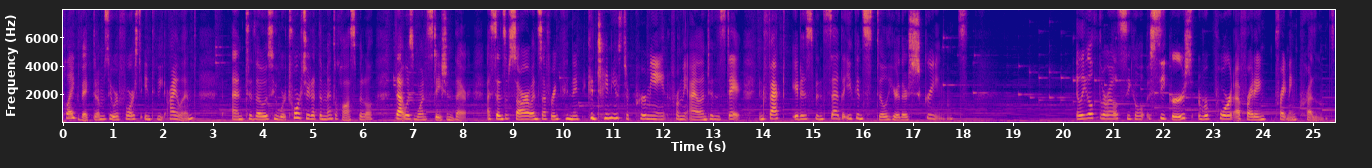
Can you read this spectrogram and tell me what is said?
plague victims who were forced into the island, and to those who were tortured at the mental hospital that was once stationed there. A sense of sorrow and suffering con- continues to permeate from the island to this day. In fact, it has been said that you can still hear their screams. Illegal thrill seekers report a frightening, frightening presence.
